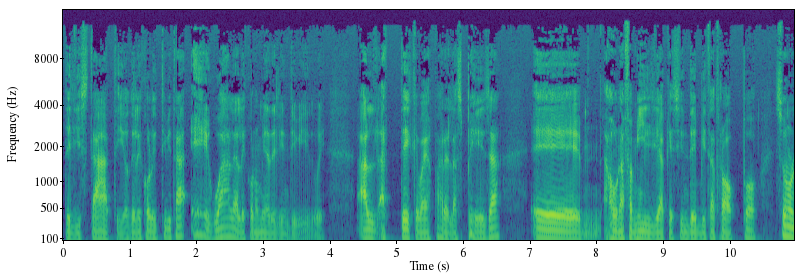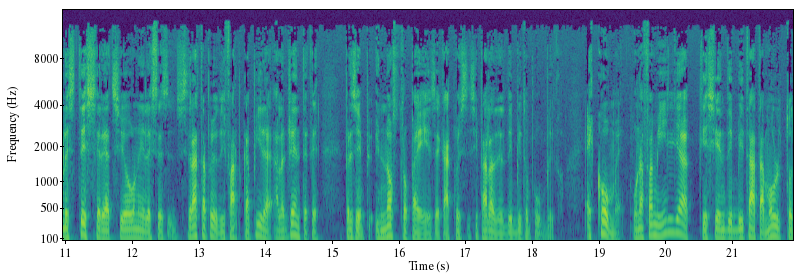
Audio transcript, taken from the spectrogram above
degli stati o delle collettività è uguale all'economia degli individui. Al- a te che vai a fare la spesa, eh, a una famiglia che si indebita troppo, sono le stesse reazioni, le stesse- si tratta proprio di far capire alla gente che, per esempio, il nostro paese, che questi- si parla del debito pubblico, è come una famiglia che si è indebitata molto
